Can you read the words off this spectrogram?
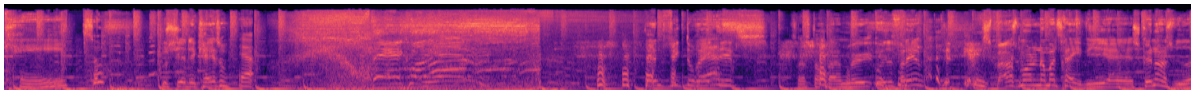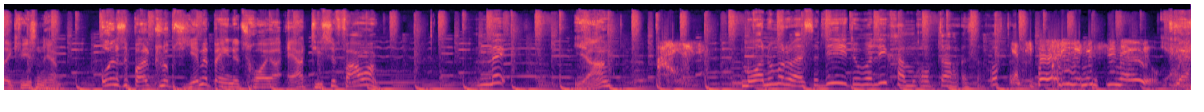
Kato. Du siger, det er Kato. Ja. Den fik du rigtigt. Så står der mø ude for den. Spørgsmål nummer tre. Vi øh, skynder os videre i quizzen her. Odense Boldklubs hjemmebanetrøjer er disse farver. Mø. Ja. Mor, nu må du altså lige, du må lige komme og råbe dig. Altså, råb dig. De bor lige henne i siden af, jo. Ja.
